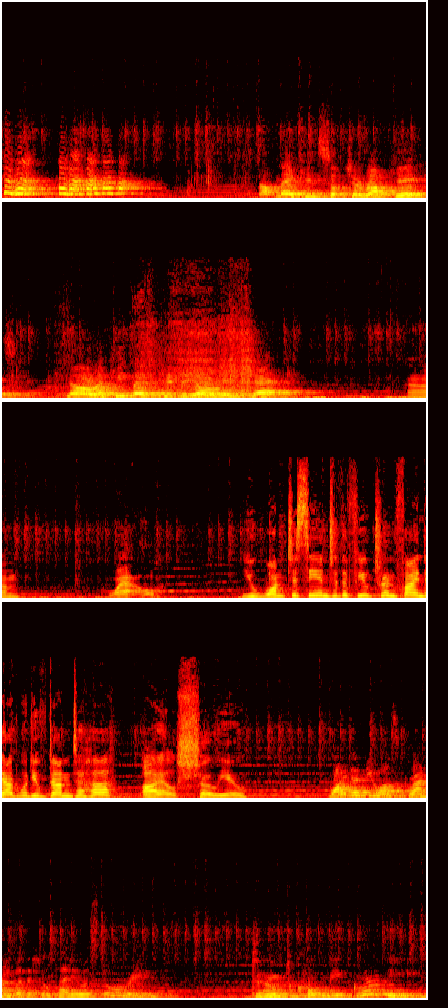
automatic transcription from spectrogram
Stop making such a racket. Nora, keep those kids of yours in check. Um, well, You want to see into the future and find out what you've done to her? I'll show you. Why don't you ask Granny whether she'll tell you a story? Don't call me Granny.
